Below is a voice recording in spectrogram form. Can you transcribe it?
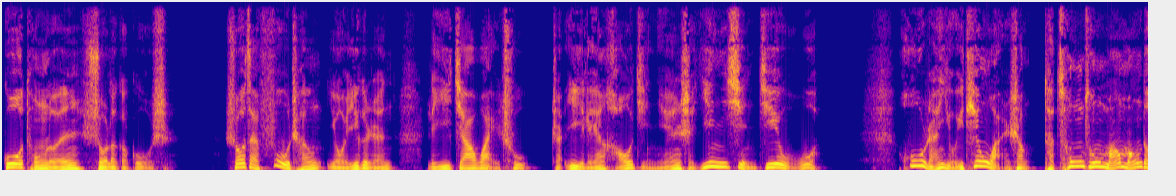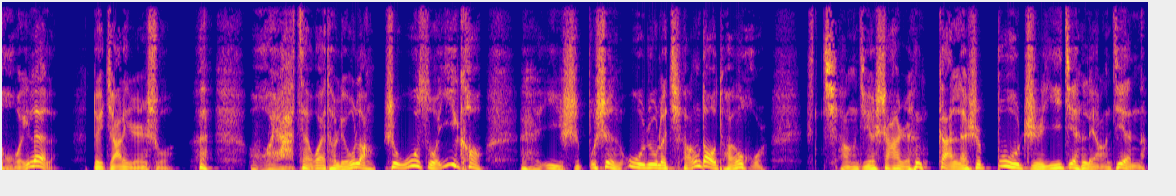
郭同伦说了个故事，说在阜城有一个人离家外出，这一连好几年是音信皆无啊。忽然有一天晚上，他匆匆忙忙的回来了，对家里人说：“我呀，在外头流浪是无所依靠，一时不慎误入了强盗团伙，抢劫杀人干了是不止一件两件呢。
